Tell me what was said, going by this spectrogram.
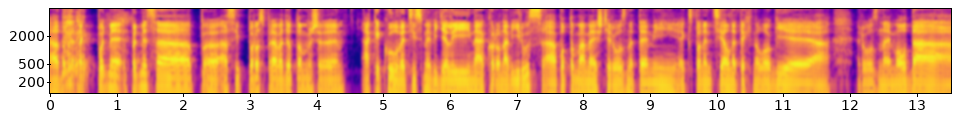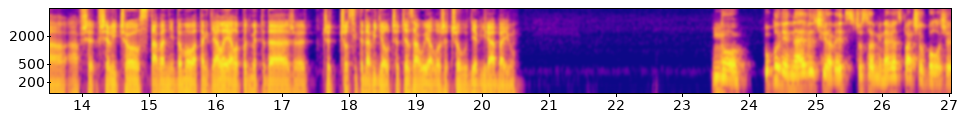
A dobre, tak poďme, poďme sa asi porozprávať o tom, že aké cool veci sme videli na koronavírus. A potom máme ešte rôzne témy, exponenciálne technológie a rôzne móda a, a vše, všeličo, stavanie domov a tak ďalej, ale poďme teda, že, že čo si teda videl, čo ťa zaujalo, že čo ľudia vyrábajú? No, úplne najväčšia vec, čo sa mi najviac páčilo, bolo, že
